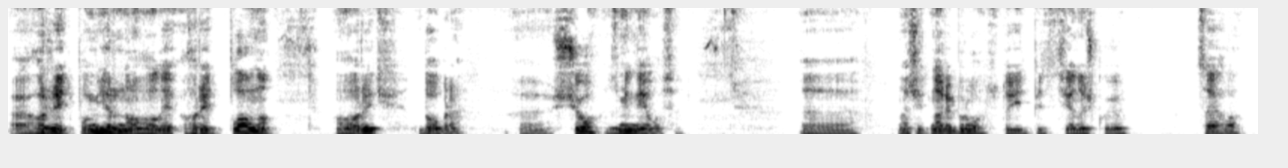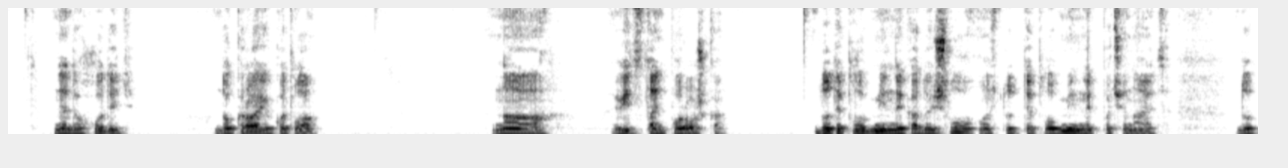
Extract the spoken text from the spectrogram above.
Горить помірно, горить плавно, горить добре. Е, Що змінилося? Е, Значить, на ребро стоїть під стіночкою цегла, не доходить до краю котла на відстань порошка. До теплообмінника дійшло, ось тут теплообмінник починається. До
